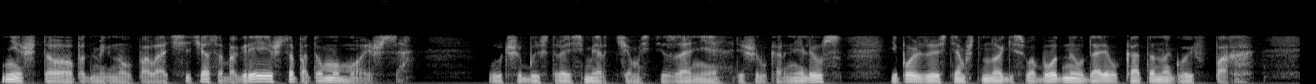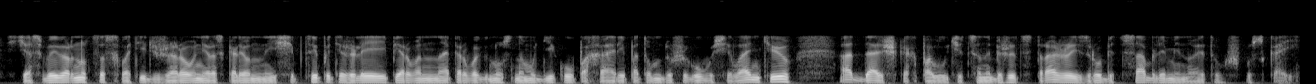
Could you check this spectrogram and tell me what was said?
«Ничто», — подмигнул палач, — «сейчас обогреешься, потом умоешься». «Лучше быстрая смерть, чем истязание», — решил Корнелиус, и, пользуясь тем, что ноги свободны, ударил Ката ногой в пах. Сейчас вывернуться, схватить с жаровни раскаленные щипцы потяжелее и перво-наперво гнусному дику пахаре, потом душегубу силантию, а дальше, как получится, набежит стража, изрубит саблями, но это уж пускай.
